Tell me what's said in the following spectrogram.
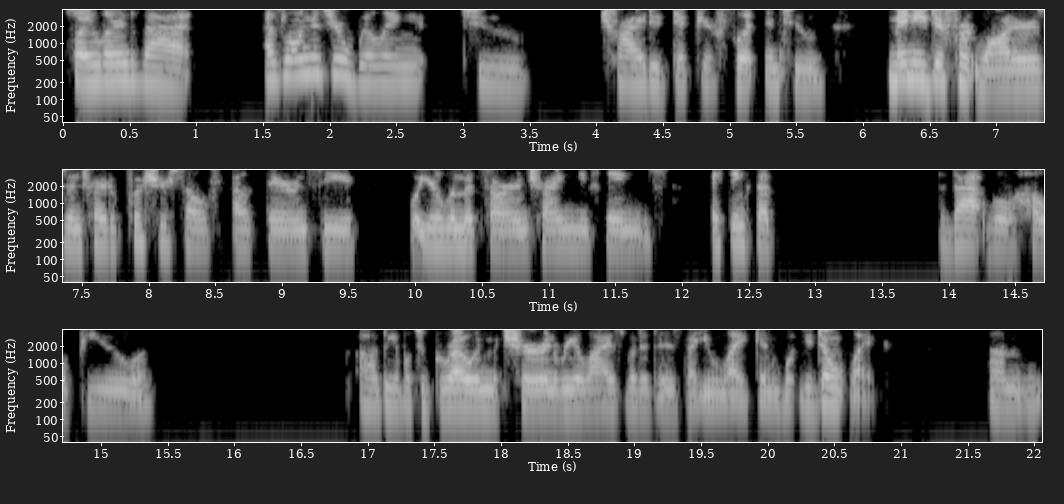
So I learned that as long as you're willing to try to dip your foot into many different waters and try to push yourself out there and see what your limits are and trying new things. I think that that will help you uh, be able to grow and mature and realize what it is that you like and what you don't like. Um,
